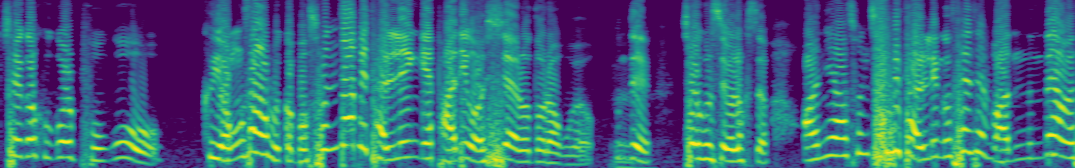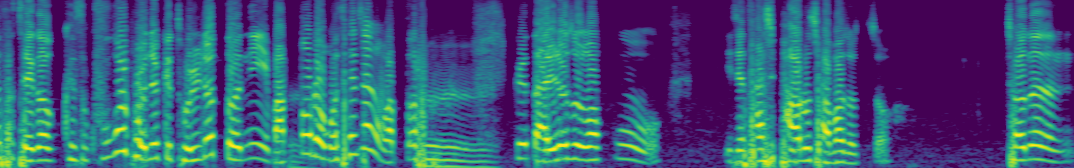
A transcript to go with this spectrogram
제가 그걸 보고 그 영상을 보니까 뭐 손잡이 달린 게 바디워시야 이러더라고요. 근데 음. 제가 그래서 연락했어요. 아니야 손잡이 달린 거 세제 맞는데 하면서 제가 그래서 구글 번역기 돌렸더니 맞더라고요. 세제가 맞더라고요. 네. 그래서 알려줘갖고 이제 다시 바로 잡아줬죠. 저는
